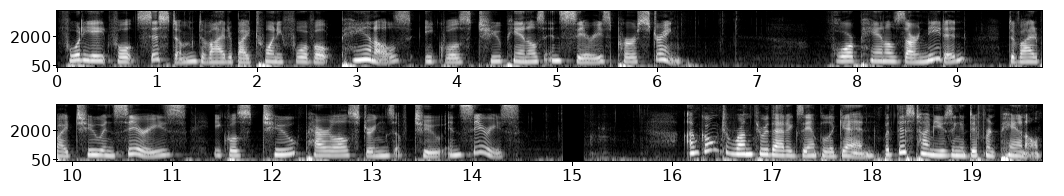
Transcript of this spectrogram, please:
48 volt system divided by 24 volt panels equals 2 panels in series per string. 4 panels are needed divided by 2 in series equals 2 parallel strings of 2 in series. I'm going to run through that example again, but this time using a different panel.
